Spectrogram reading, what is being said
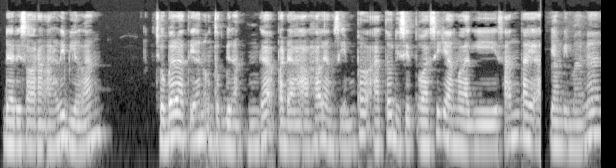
dari seorang ahli bilang, coba latihan untuk bilang enggak pada hal-hal yang simple atau di situasi yang lagi santai, yang di mana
